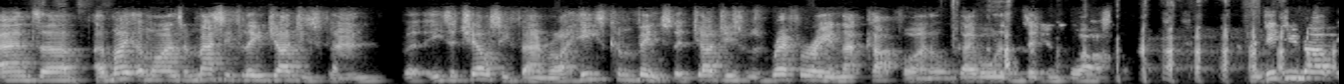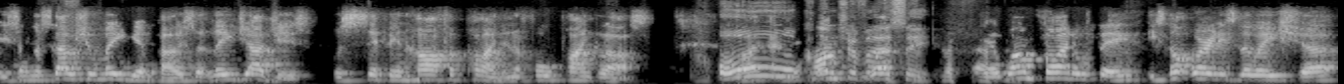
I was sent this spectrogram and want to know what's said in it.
and uh, a mate of mine's a massive Lee Judges fan, but he's a Chelsea fan, right? He's convinced that Judges was refereeing that cup final and gave all the decisions to Arsenal. and did you notice on the social media post that Lee Judges was sipping half a pint in a full pint glass? Oh, Right, and one- controversy. Yeah, one final thing. He's not wearing his Louis shirt,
